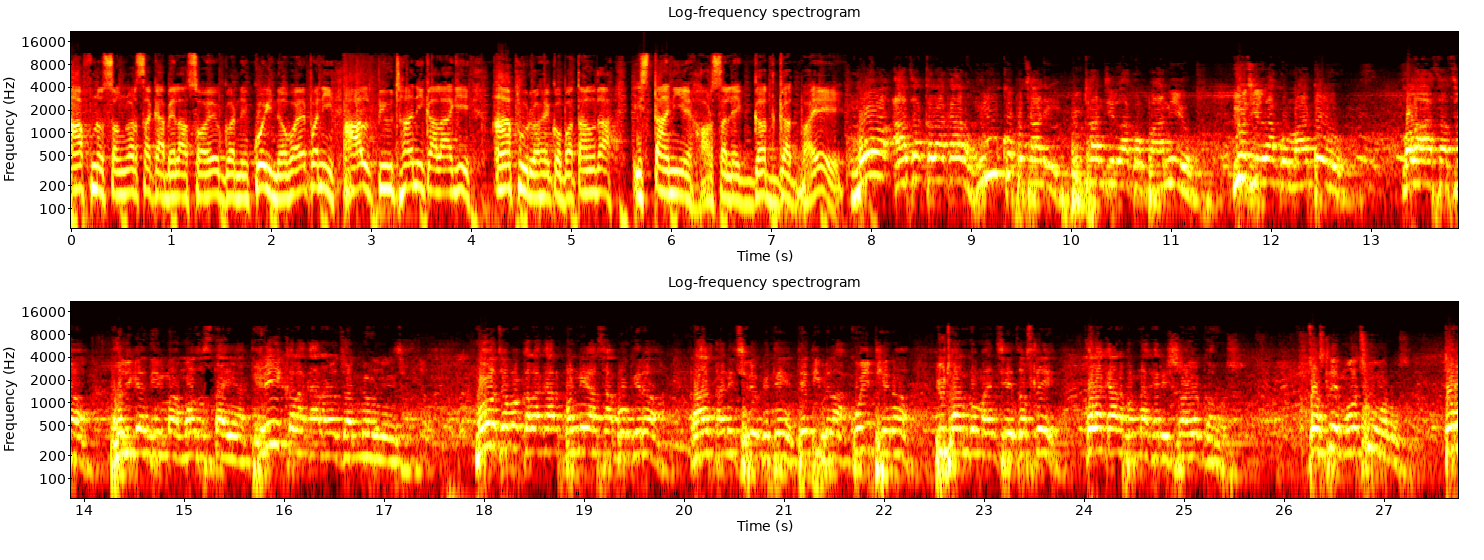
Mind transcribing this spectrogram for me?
आफ्नो संघर्षका बेला सहयोग गर्ने कोही नभए पनि हाल प्युठानीका लागि आफू रहेको बताउँदा स्थानीय हर्षले गदगद भए। म आज कलाकार हुनुको पछाडि प्युठान जिल्लाको पानी हो यो जिल्लाको माटो हो। मलाई आशा छ भोलिका दिनमा म जस्ता यहाँ धेरै कलाकारहरू जन्मिनुहुनेछ म जब कलाकार बन्ने आशा बोकेर राजधानी छिरेको थिएँ त्यति बेला कोही थिएन प्युठानको मान्छे जसले कलाकार बन्दाखेरि सहयोग गरोस् जसले म छु भन्नुहोस् तर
